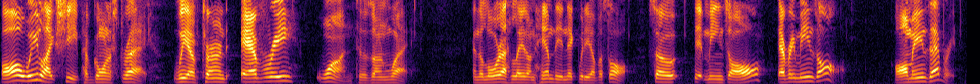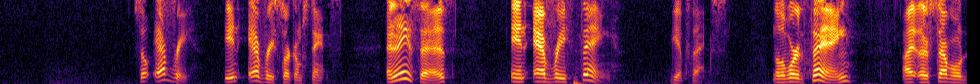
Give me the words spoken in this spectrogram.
All we like sheep have gone astray. We have turned every one to his own way. And the Lord hath laid on him the iniquity of us all. So it means all. Every means all. All means every. So every, in every circumstance. And then he says, in everything, give thanks. Now, the word thing, I, there's several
